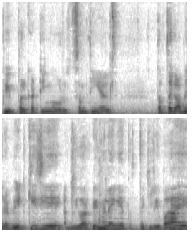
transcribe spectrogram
पेपर कटिंग और समथिंग एल्स तब तक आप मेरा वेट कीजिए। अगली बार फिर मिलेंगे। तब तक के लिए बाय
